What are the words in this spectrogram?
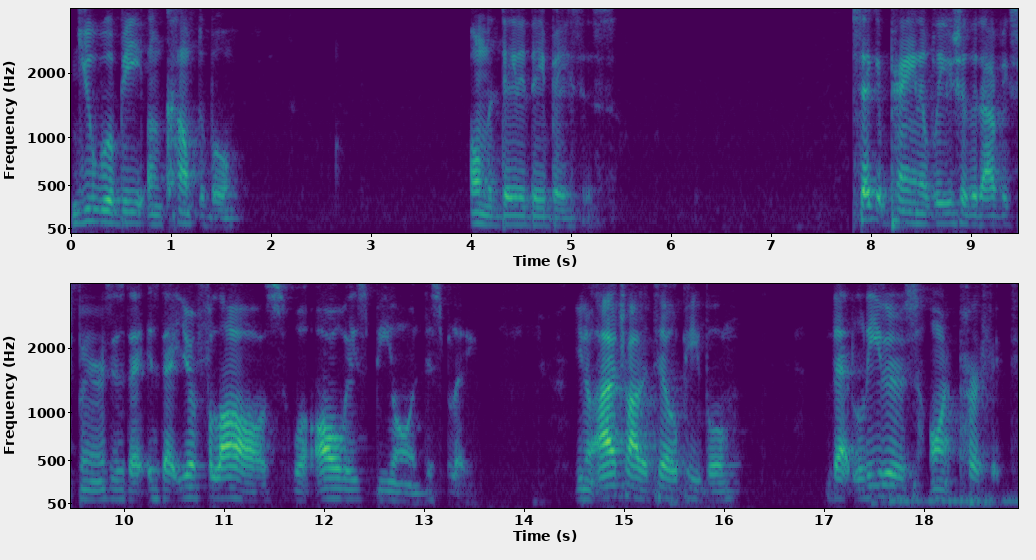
You will be uncomfortable on a day-to-day basis. Second pain of leadership that I've experienced is that is that your flaws will always be on display. You know, I try to tell people that leaders aren't perfect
